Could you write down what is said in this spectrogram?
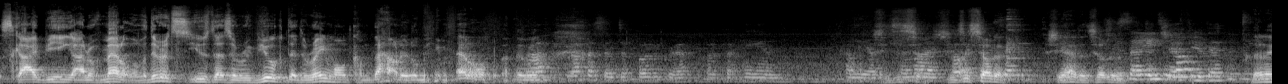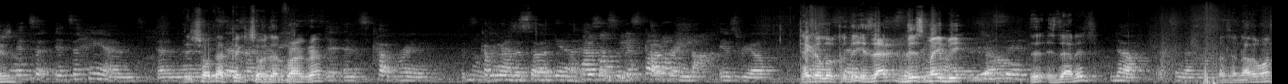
sky being out of metal. Over there, it's used as a rebuke that the rain won't come down; it'll be metal. Rafa sent a photograph of a hand coming out She of just, the showed, she just showed it. She had it. Showed it. sent it to you, did. That is- It's a, it's a hand, and. They showed that picture, that paragraph? And it's covering, it's No, coming out of the, the yeah. heavens, Must be a it's covering Photoshop. Israel. Take a look. Is that this? May be. No, Is that it? No, that's another one. That's another one.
